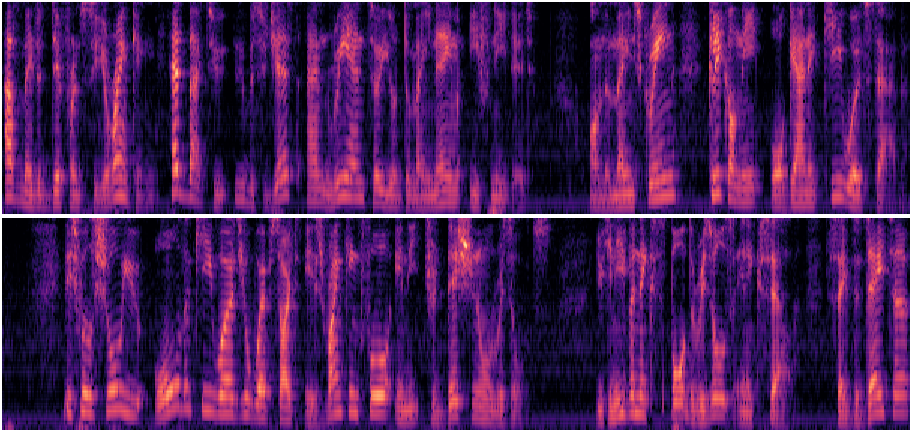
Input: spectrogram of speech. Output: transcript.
have made a difference to your ranking. Head back to Ubersuggest and re-enter your domain name if needed. On the main screen, click on the Organic Keywords tab. This will show you all the keywords your website is ranking for in the traditional results. You can even export the results in Excel, save the data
